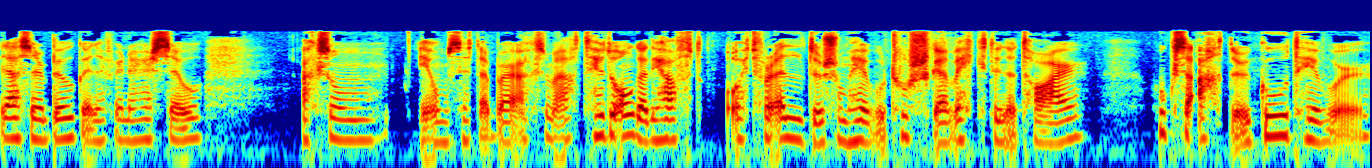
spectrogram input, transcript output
Jeg leser en bøkene for denne her, så Aksum jeg omsetter bare aksom at har du omgå haft et forelder som hever torska vekt under tar, huksa at du god hever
